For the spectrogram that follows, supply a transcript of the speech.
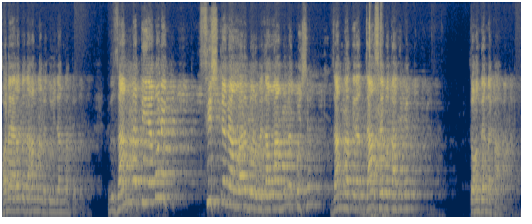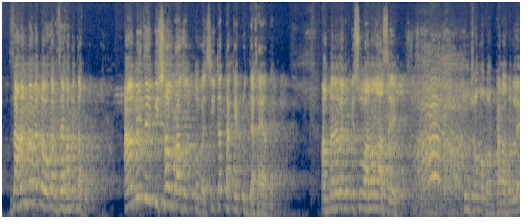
হয় এরা তো জাহান নামে তুমি জান্নাতে। কিন্তু জান্নাতি এমন এক সিস্টেমে আল্লাহরে ধরবে যে আল্লাহ আমি না কইছে জান্নাতিরা যা চাইব তা দিবেন। তখন দেন না খা জাহান নামে তো ওকার জেহানুই থাকো আমি যে বিশাল রাজত্ব পাইছি এটা তাকে একটু দেখাইয়া দেন। আপনার এলাকার কিছু আনাল্লা আছে? কোন সময় ঠাডা হলে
